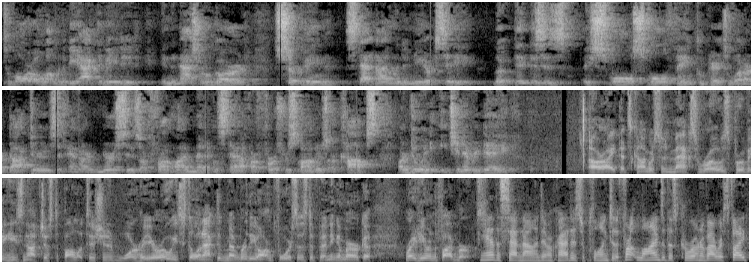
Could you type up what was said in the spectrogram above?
Tomorrow, I'm going to be activated in the National Guard serving Staten Island and New York City. Look, this is a small, small thing compared to what our doctors and our nurses, our frontline medical staff, our first responders, our cops are doing each and every day. All right, that's Congressman Max Rose proving he's not just a politician and war hero. He's still an active member of the armed forces defending America right here in the five boroughs. Yeah, the Staten Island Democrat is deploying to the front lines of this coronavirus fight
